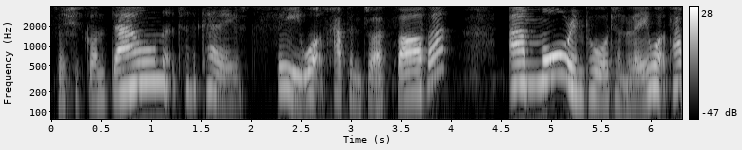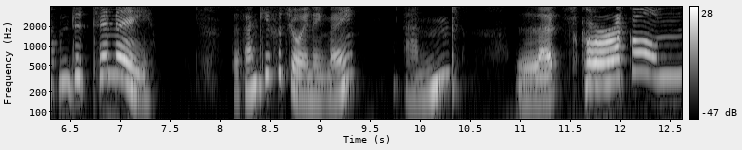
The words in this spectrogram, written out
So she's gone down to the caves to see what's happened to her father and, more importantly, what's happened to Timmy. So thank you for joining me and Let's crack on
